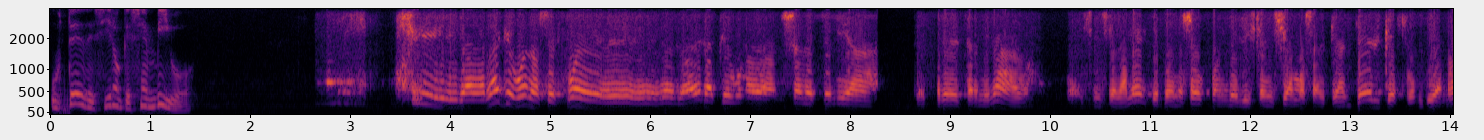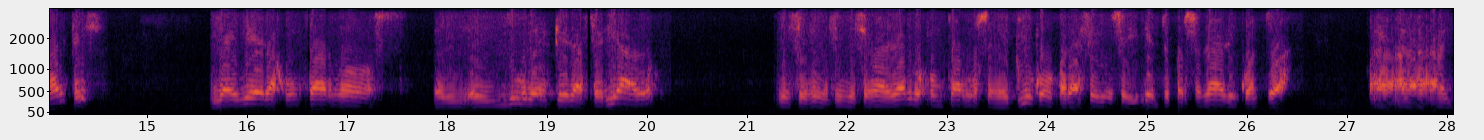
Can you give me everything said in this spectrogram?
Ustedes decidieron que sea en vivo. Sí, la verdad que bueno, se fue, eh, no era que uno ya lo tenía eh, predeterminado, eh, sinceramente, pues nosotros cuando licenciamos al plantel, que fue un día martes, la idea era juntarnos el, lunes, que era feriado, ese el fin de semana largo, juntarnos en el club como para hacer un seguimiento personal en cuanto a, al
